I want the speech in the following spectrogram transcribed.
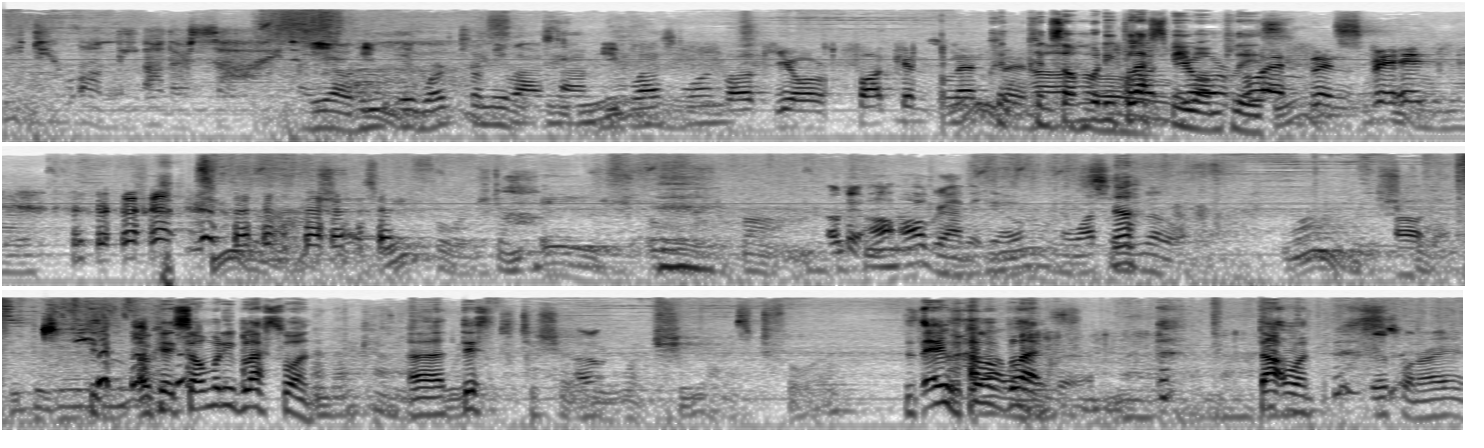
meet you on the other side. Yo, he it worked for me last time. He blessed one. Fuck your fucking blessing. Can, can somebody bless Fuck me one, please? blessing, bitch. Okay, I'll, I'll grab it, yo. And watch No. another one. Oh, no. Okay, somebody bless one. Uh, this. Does anyone have a bless? right. That one. This one right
